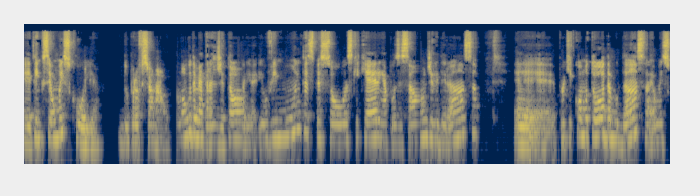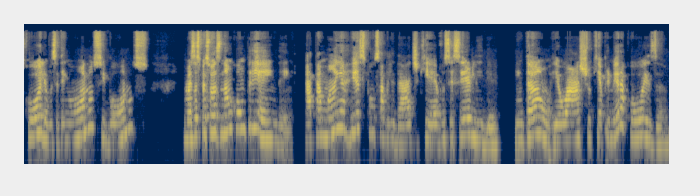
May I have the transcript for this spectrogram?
é, tem que ser uma escolha do profissional. Ao longo da minha trajetória, eu vi muitas pessoas que querem a posição de liderança É, porque, como toda mudança é uma escolha, você tem ônus e bônus, mas as pessoas não compreendem a tamanha responsabilidade que é você ser líder. Então, eu acho que a primeira coisa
